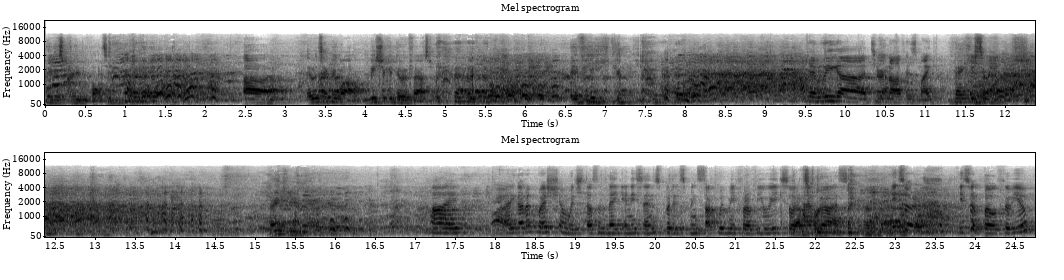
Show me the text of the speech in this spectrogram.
biggest creep of all time. uh, it would take me a while. Misha could do it faster. if he. Can we uh, turn off his mic? Thank you so much. Thank you. Hi. I got a question which doesn't make any sense, but it's been stuck with me for a few weeks, so That's I have for to ask. it's, for, it's for both of you.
